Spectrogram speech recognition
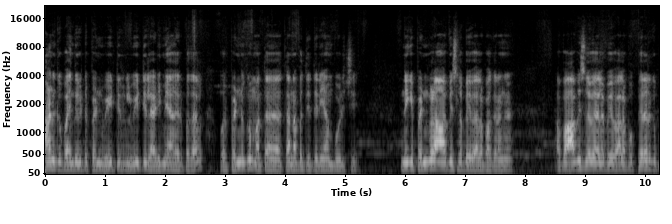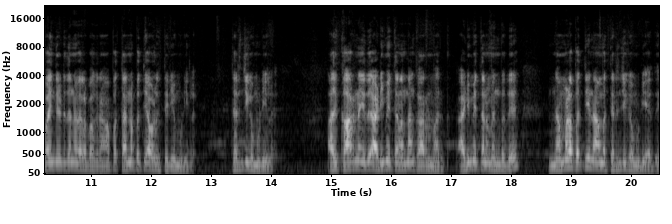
ஆணுக்கு பயந்துக்கிட்டு பெண் வீட்டில் வீட்டில் அடிமையாக இருப்பதால் ஒரு பெண்ணுக்கும் மற்ற தன்னை பற்றி தெரியாமல் போயிடுச்சு. இன்றைக்கி பெண்களும் ஆஃபீஸில் போய் வேலை பார்க்குறாங்க. அப்போ ஆஃபீஸில் வேலை போய் வேலை போ பிறருக்கு பயந்துக்கிட்டு தானே வேலை பார்க்குறாங்க. அப்போ தன்னை பற்றி அவளுக்கு தெரிய முடியல. தெரிஞ்சிக்க முடியல. அதுக்கு காரணம் இது. அடிமைத்தனம் தான் காரணமாக இருக்குது அடிமைத்தனம் என்பது நம்மளை பற்றி நாம் தெரிஞ்சிக்க முடியாது.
